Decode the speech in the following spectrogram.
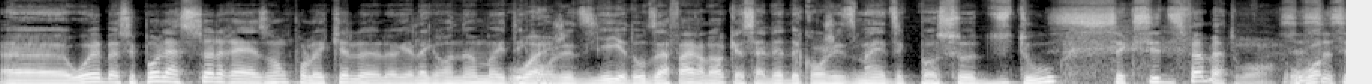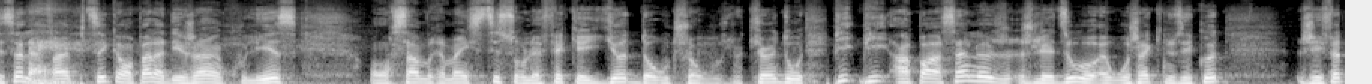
euh, ouais ben c'est pas la seule raison pour laquelle le- le- l'agronome a été Ouais. congédié, il y a d'autres affaires alors que sa lettre de congédiement indique pas ça du tout. C'est que c'est diffamatoire. C'est Ouais. ça, ça Ben. l'affaire. Puis tu sais, quand on parle à des gens en coulisses, on semble vraiment insister sur le fait qu'il y a d'autres choses. là, qu'il y a un d'autre- Puis, puis en passant, là, je, je le dis aux, aux gens qui nous écoutent, j'ai fait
